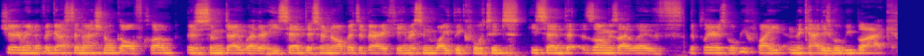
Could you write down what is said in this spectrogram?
chairman of Augusta National Golf Club, there's some doubt whether he said this or not, but it's a very famous and widely quoted. He said that as long as I live, the players will be white and the caddies will be black.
